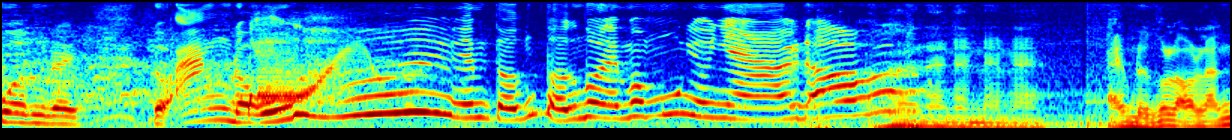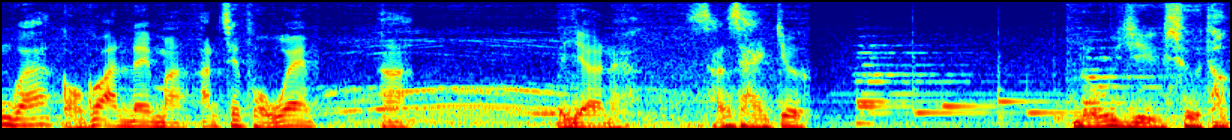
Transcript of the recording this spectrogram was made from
quần rồi Đồ ăn đồ uống. Ôi, Em tưởng tượng thôi em không muốn vô nhà rồi đó. Nè nè nè nè. Em đừng có lo lắng quá Còn có anh đây mà Anh sẽ phụ em. Ha. Bây giờ nè Sẵn sàng chưa Đối diện sự thật.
